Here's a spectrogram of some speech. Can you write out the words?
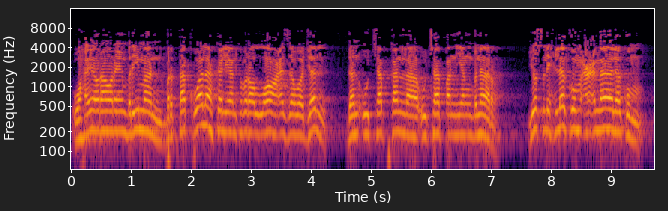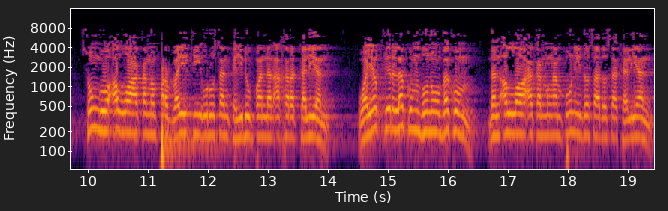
Wahai orang-orang yang beriman, bertakwalah kalian kepada Allah Azza wa Jal dan ucapkanlah ucapan yang benar. Yuslih lakum a'malakum. Sungguh Allah akan memperbaiki urusan kehidupan dan akhirat kalian. Wa yaghfir lakum dhunubakum dan Allah akan mengampuni dosa-dosa kalian.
